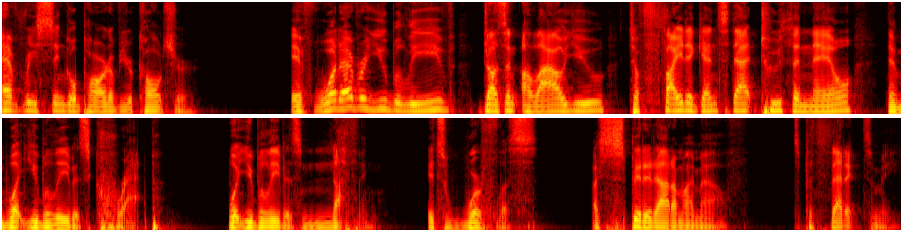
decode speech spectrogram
every single part of your culture. If whatever you believe doesn't allow you to fight against that tooth and nail, then what you believe is crap. What you believe is nothing. It's worthless. I spit it out of my mouth. It's pathetic to me.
